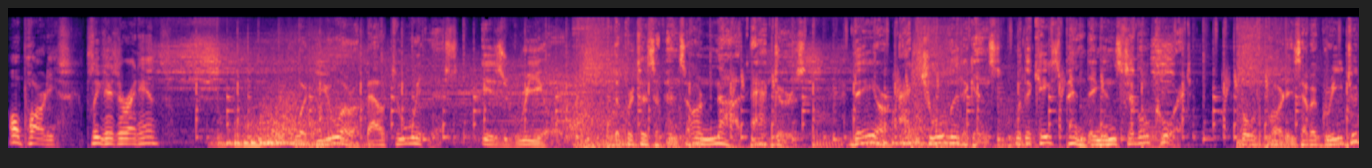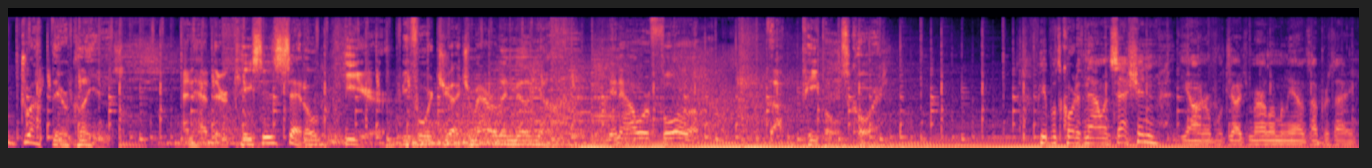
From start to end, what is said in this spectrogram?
All parties, please raise your right hands. What you are about to witness is real. The participants are not actors. They are actual litigants with a case pending in civil court. Both parties have agreed to drop their claims and have their cases settled here before Judge Marilyn Milian in our forum, the People's Court. People's Court is now in session. The Honorable Judge Marilyn Milian is presiding.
